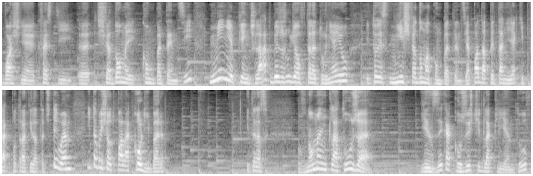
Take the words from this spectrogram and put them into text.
właśnie kwestii y, świadomej kompetencji, minie 5 lat, bierzesz udział w teleturnieju i to jest nieświadoma kompetencja. Pada pytanie, jaki ptak potrafi latać tyłem i to by się odpala koliber. I teraz w nomenklaturze języka korzyści dla klientów,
